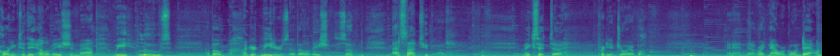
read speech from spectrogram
according to the elevation map, we lose about 100 meters of elevation. So that's not too bad. Makes it uh, pretty enjoyable. And uh, right now we're going down,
